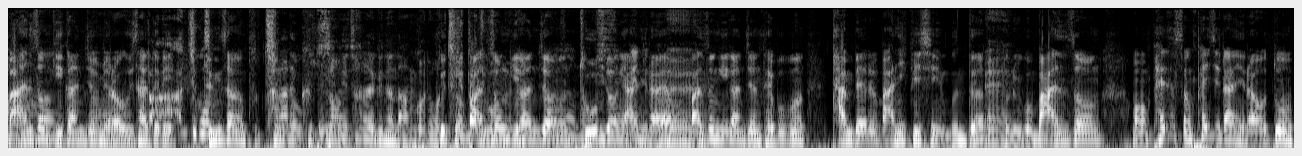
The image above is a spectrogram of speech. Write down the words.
만성 기관점이라고 의사들이 증상을 붙이는 차라리 거거든요. 급성이 차라리 그냥 난 거네. 그렇죠. 만성 맞아, 좋은 병이. 아니라요. 네. 만성 기관점은 대부분 담배를 많이 피시는 분들 네. 그리고 만성 어, 폐쇄성 폐질환이라고 또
